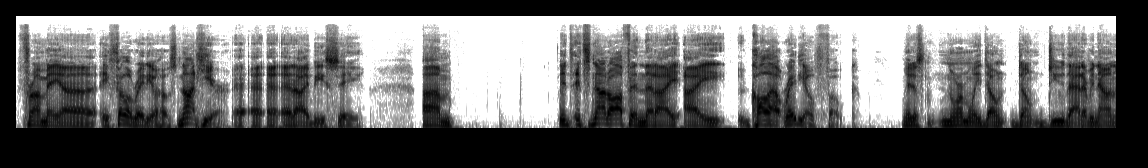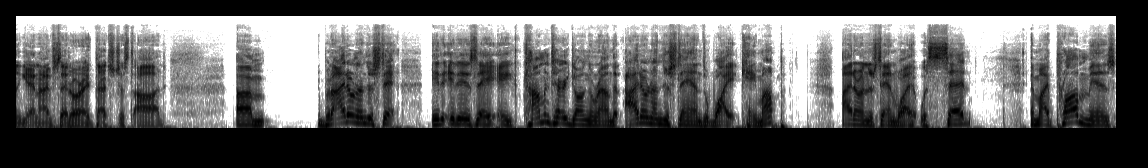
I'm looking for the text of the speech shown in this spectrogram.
from a uh, a fellow radio host, not here at, at, at IBC. Um, it, it's not often that I I call out radio folk. I just normally don't don't do that. Every now and again, I've said, "All right, that's just odd." Um, but I don't understand. It, it is a, a commentary going around that I don't understand why it came up. I don't understand why it was said. And my problem is,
